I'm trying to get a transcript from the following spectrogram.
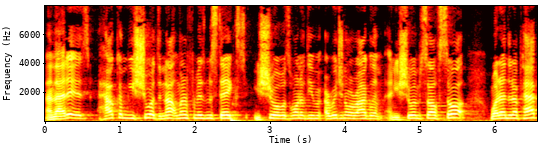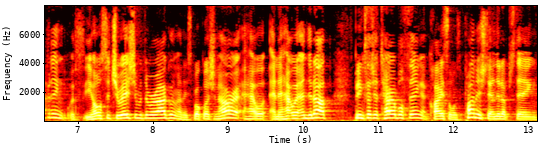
and that is, how come Yeshua did not learn from his mistakes? Yeshua was one of the original Meraglim, and Yeshua himself saw what ended up happening with the whole situation with the Meraglim, and they spoke Lashon Hara, how, and how it ended up being such a terrible thing, and Klaisel was punished, ended up staying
